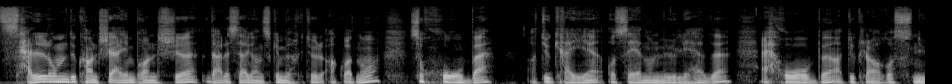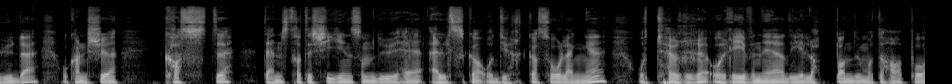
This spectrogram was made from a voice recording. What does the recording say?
selv om du kanskje er i en bransje der det ser ganske mørkt ut akkurat nå, så håper jeg at du greier å se noen muligheter. Jeg håper at du klarer å snu deg og kanskje kaste den strategien som du har elska og dyrka så lenge, og tørre å rive ned de lappene du måtte ha på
